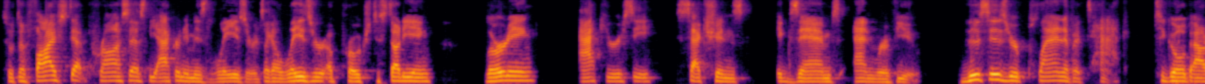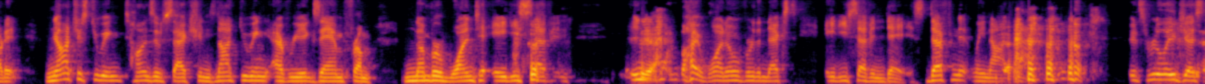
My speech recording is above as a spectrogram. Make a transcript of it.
So it's a five step process. The acronym is LASER. It's like a laser approach to studying, learning, accuracy, sections, exams, and review. This is your plan of attack to go about it, not just doing tons of sections, not doing every exam from number one to 87 in Yeah. one by one over the next 87 days. Definitely not that. it's really just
